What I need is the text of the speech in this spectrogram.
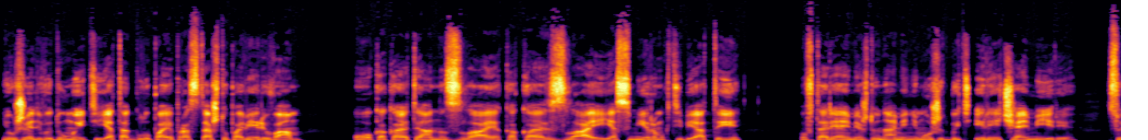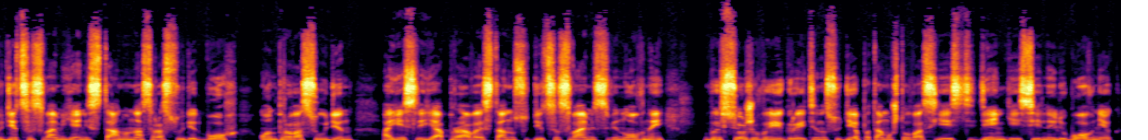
неужели вы думаете, я так глупа и проста, что поверю вам? О, какая ты, Анна, злая, какая злая, я с миром к тебе, а ты...» Повторяю, между нами не может быть и речи о мире. Судиться с вами я не стану, нас рассудит Бог, Он правосуден. А если я, правая, стану судиться с вами с виновной, вы все же выиграете на суде, потому что у вас есть деньги и сильный любовник».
